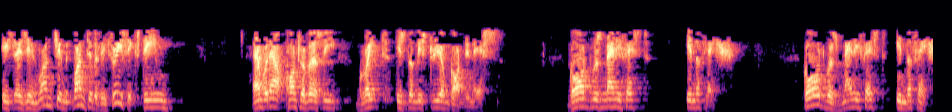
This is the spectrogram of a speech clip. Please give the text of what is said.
he says in 1, Tim- 1 Timothy 3.16, and without controversy, great is the mystery of godliness. God was manifest in the flesh. God was manifest in the flesh.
